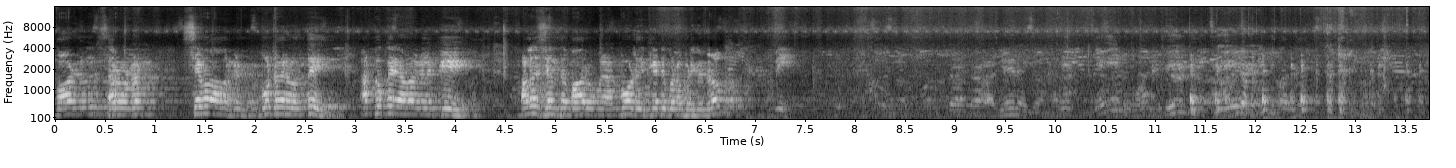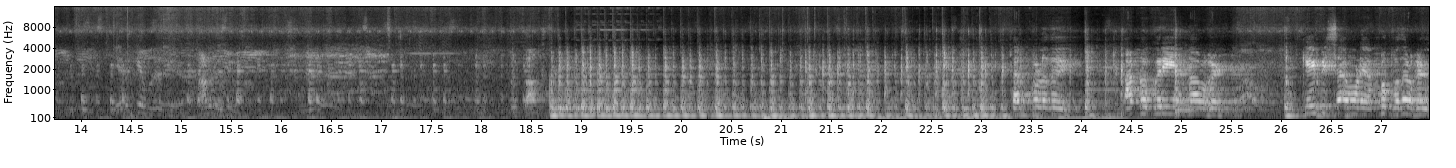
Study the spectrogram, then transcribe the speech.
பாலு சரவணன் சிவா அவர்கள் மூன்று பேர் வந்து அன்புக்குரிய அவர்களுக்கு மலர் செலுத்துமாறு உங்கள் அன்போடு கேட்டுக்கொள்ளப்படுகின்றோம் தற்பொழுது அன்புக்குரிய அண்ணாவர்கள் கே பி சாருடைய அன்பு புதல்கள்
